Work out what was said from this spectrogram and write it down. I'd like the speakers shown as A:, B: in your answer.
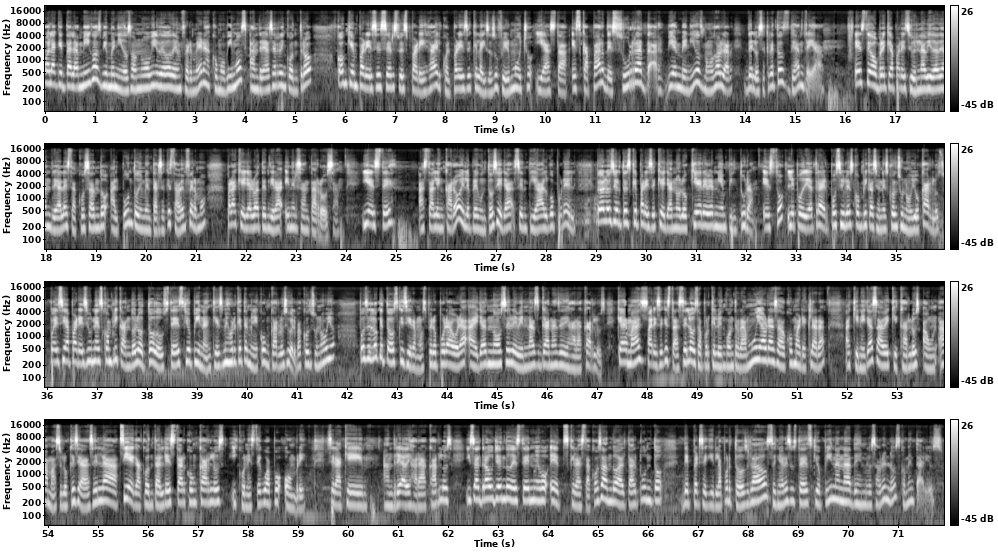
A: Hola, ¿qué tal amigos? Bienvenidos a un nuevo video de enfermera. Como vimos, Andrea se reencontró con quien parece ser su expareja, el cual parece que la hizo sufrir mucho y hasta escapar de su radar. Bienvenidos, vamos a hablar de los secretos de Andrea. Este hombre que apareció en la vida de Andrea la está acosando al punto de inventarse que estaba enfermo para que ella lo atendiera en el Santa Rosa. Y este hasta le encaró y le preguntó si ella sentía algo por él, pero lo cierto es que parece que ella no lo quiere ver ni en pintura. Esto le podría traer posibles complicaciones con su novio Carlos. Pues si aparece un ex complicándolo todo, ¿ustedes qué opinan? ¿Que es mejor que termine con Carlos y vuelva con su novio? Pues es lo que todos quisiéramos, pero por ahora a ella no se le ven las ganas de dejar a Carlos, que además parece que está celosa porque lo encontrará muy abrazado con María Clara, a quien ella sabe que Carlos aún ama, solo que se hace la ciega con tal de estar con Carlos y con este guapo hombre. ¿Será que Andrea dejará a Carlos y saldrá huyendo de este nuevo ex que la está acosando al tal punto de perseguirla por todos lados? Señores, ¿ustedes qué opinan? Ah, déjenmelo saber en los comentarios.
